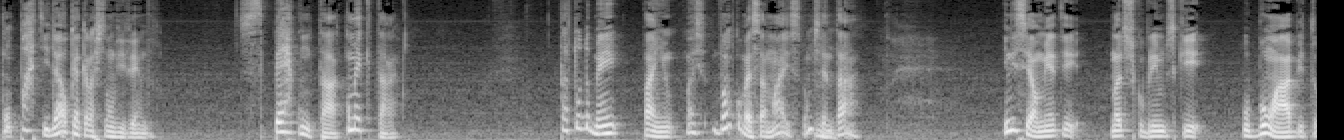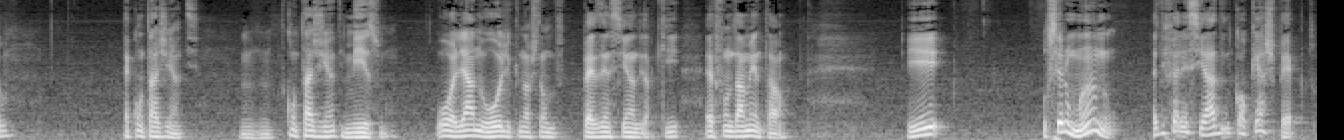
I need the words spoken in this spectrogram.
Compartilhar o que, é que elas estão vivendo perguntar como é que tá. Tá tudo bem, pai, mas vamos conversar mais? Vamos uhum. sentar? Inicialmente, nós descobrimos que o bom hábito é contagiante. Uhum. Contagiante mesmo. O olhar no olho que nós estamos presenciando aqui é fundamental. E o ser humano é diferenciado em qualquer aspecto.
